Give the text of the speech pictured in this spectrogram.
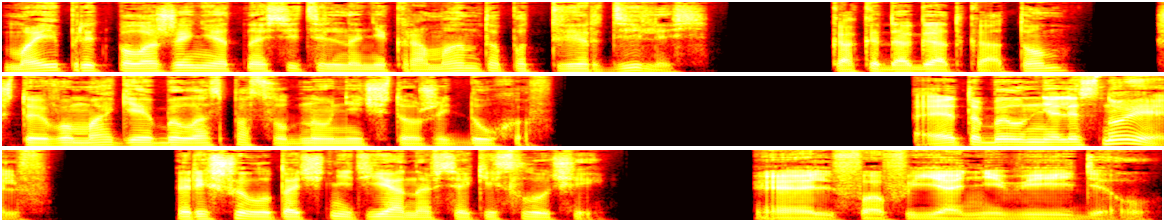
Мои предположения относительно некроманта подтвердились, как и догадка о том, что его магия была способна уничтожить духов. «А «Это был не лесной эльф?» — решил уточнить я на всякий случай. «Эльфов я не видел»,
